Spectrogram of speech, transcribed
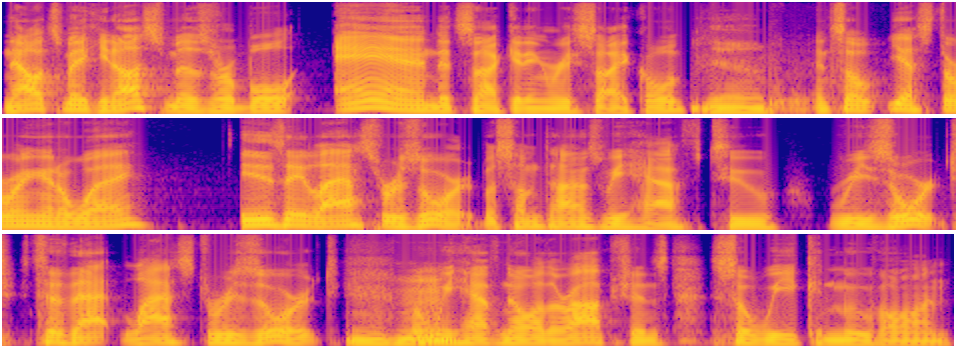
Now it's making us miserable and it's not getting recycled. yeah. And so, yes, throwing it away is a last resort, but sometimes we have to resort to that last resort when we have no other options so we can move on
